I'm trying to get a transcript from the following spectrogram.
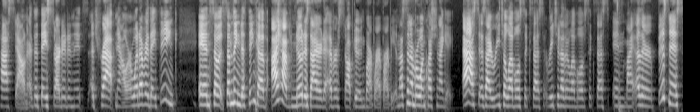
passed down or that they started and it's a trap now or whatever they think. And so it's something to think of. I have no desire to ever stop doing Barb Wire Barbie. And that's the number one question I get asked as I reach a level of success or reach another level of success in my other business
